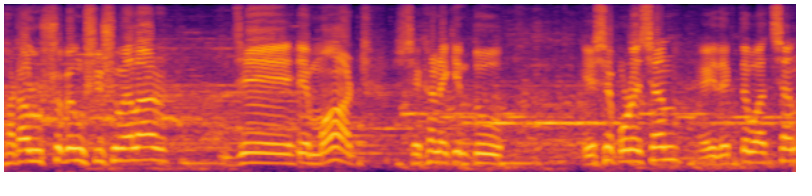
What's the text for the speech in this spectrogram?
ঘাটাল উৎসব এবং শিশু মেলার যে মাঠ, সেখানে কিন্তু এসে পড়েছেন। এই দেখতে পাচ্ছেন।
